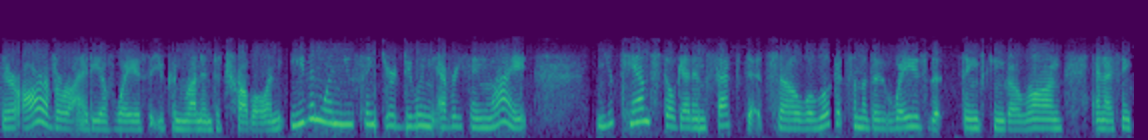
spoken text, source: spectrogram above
there are a variety of ways that you can run into trouble. And even when you think you're doing everything right, you can still get infected. So we'll look at some of the ways that things can go wrong and I think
